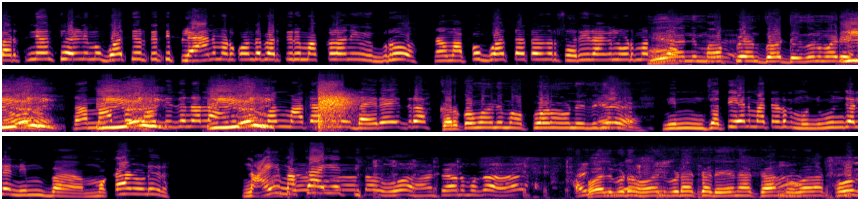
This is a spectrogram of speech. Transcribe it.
ಬರ್ತೀನಿ ಅಂತ ಹೇಳಿ ನಿಮ್ಗ್ ಗೊತ್ತಿರ್ತೈತಿ ಪ್ಲಾನ್ ಮಾಡ್ಕೊಂಡ ಬರ್ತೀರಿ ಮಕ್ಕಳ ನೀವ್ ಇಬ್ರು. ನಮ್ಮ ಅಪ್ಪ ಗೊತ್ತಾತಂದ್ರ ಸರಿ ಇರಂಗಿಲ್ಲ ನೋಡ್ ನಿಮ್ಮ ಅಪ್ಪ ಏನ್ ದೊಡ್ಡ ಇದನ್ ಮಾಡಿ ನಮ್ಮ ಅಪ್ಪ ಬಂದ್ ಮಾತಾಡ್ತೀನಿ ಧೈರ್ಯ ಇದ್ರ. ಕರ್ಕೊಂಬ ನಿಮ್ಮ ಅಪ್ಪ ಅವ್ನ ಇಲ್ಲಿಗೆ. ನಿಮ್ ಜೊತೆ ಏನ್ ಮಾತಾಡೋದು? ಮುಂಜ್ ಮುಂಜಾನೆ ನಿಮ್ ಮುಖ ನೋಡಿದ್ರ. ನಾಯಿ ಮಕ್ಕ ಆಗೈತಿ. ಹೋಲ್ ಬಿಡ ಹೋಲ್ ಬಿಡ ಆ ಕಡೆ ಏನಕ್ಕ ಹೋಗಕ್ ಹೋಗ.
